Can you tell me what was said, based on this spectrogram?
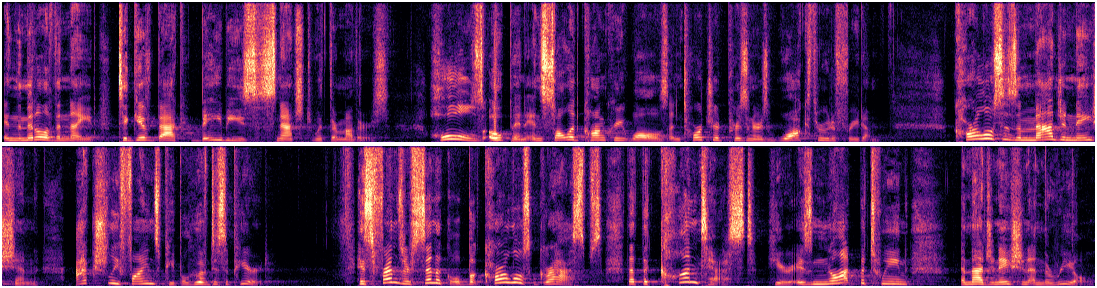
in the middle of the night to give back babies snatched with their mothers. Holes open in solid concrete walls and tortured prisoners walk through to freedom. Carlos's imagination actually finds people who have disappeared. His friends are cynical, but Carlos grasps that the contest here is not between imagination and the real,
